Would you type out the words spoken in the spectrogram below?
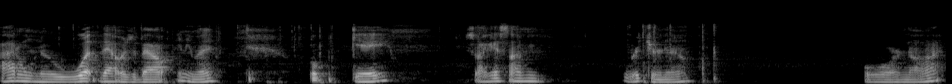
I don't know what that was about. Anyway, okay, so I guess I'm richer now, or not.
